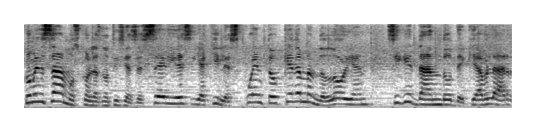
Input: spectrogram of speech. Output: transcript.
Comenzamos con las noticias de series y aquí les cuento que The Mandalorian sigue dando de qué hablar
